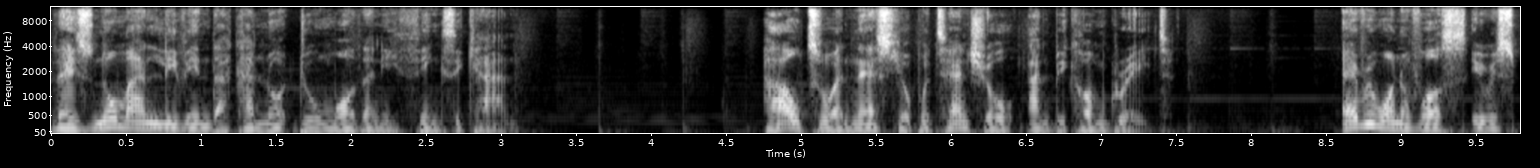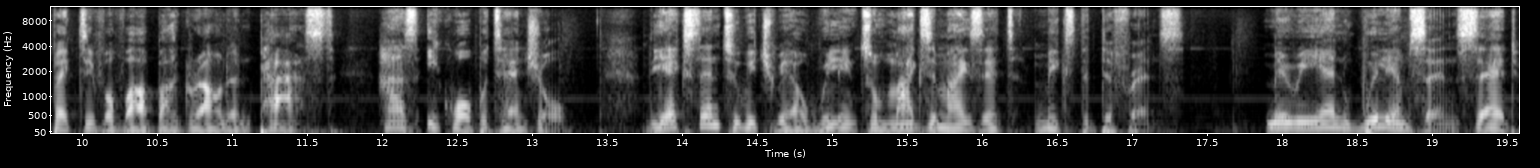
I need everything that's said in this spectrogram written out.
there is no man living that cannot do more than he thinks he can. How to harness your potential and become great Every one of us, irrespective of our background and past, has equal potential. The extent to which we are willing to maximize it makes the difference. Marianne Williamson said,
